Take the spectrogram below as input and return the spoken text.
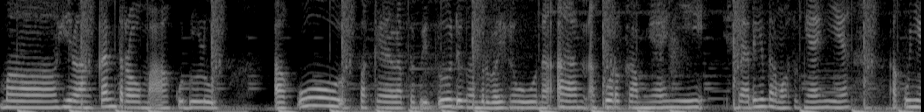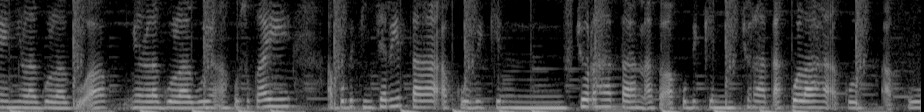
menghilangkan trauma aku dulu aku pakai laptop itu dengan berbagai kegunaan. Aku rekam nyanyi. Sharing termasuk nyanyi ya. Aku nyanyi lagu-lagu lagu-lagu yang aku sukai. Aku bikin cerita aku bikin curhatan atau aku bikin curhat aku lah. Aku aku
